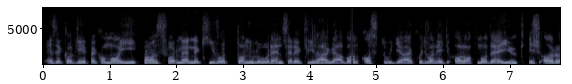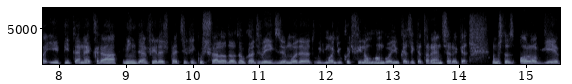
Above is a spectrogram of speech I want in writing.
ezek a gépek a mai transformernek hívott tanuló rendszerek világában azt tudják, hogy van egy alapmodelljük, és arra építenek rá mindenféle specifikus feladatokat végző modellt, úgy mondjuk, hogy finom hangoljuk ezeket a rendszereket. Most az alapgép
